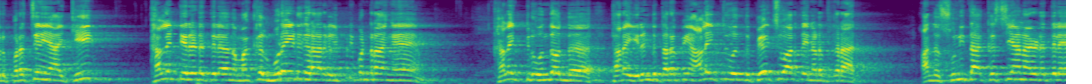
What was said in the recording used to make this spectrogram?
ஒரு பிரச்சனையாக்கி கலெக்டர் இடத்துல அந்த மக்கள் முறையிடுகிறார்கள். இப்படி பண்ணுறாங்க கலெக்டர் வந்து அந்த தர இரண்டு தரப்பையும் அழைத்து வந்து பேச்சுவார்த்தை நடத்துகிறார். அந்த சுனிதா கிறிஸ்டியானா இடத்துல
